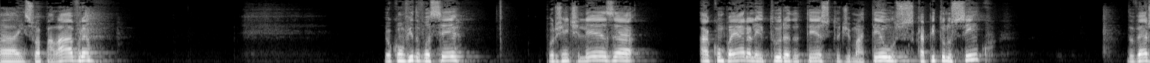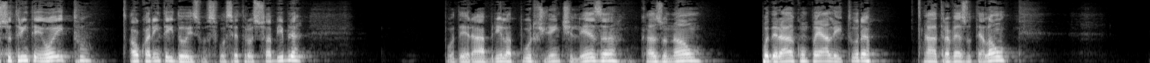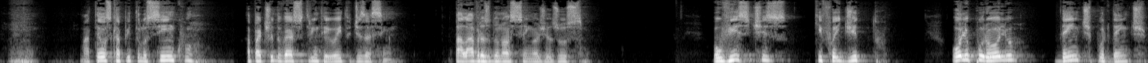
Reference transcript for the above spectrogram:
ah, em Sua palavra. Eu convido você, por gentileza, a acompanhar a leitura do texto de Mateus, capítulo 5, do verso 38 ao 42. Se você trouxe sua Bíblia, poderá abri-la por gentileza. Caso não, poderá acompanhar a leitura através do telão. Mateus capítulo 5, a partir do verso 38, diz assim: Palavras do nosso Senhor Jesus. Ouvistes que foi dito, olho por olho, dente por dente.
